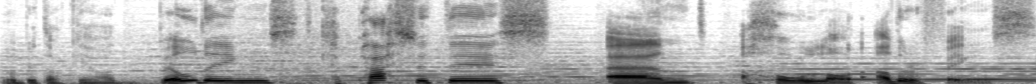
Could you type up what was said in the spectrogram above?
We'll be talking about buildings, capacities, and a whole lot other things.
